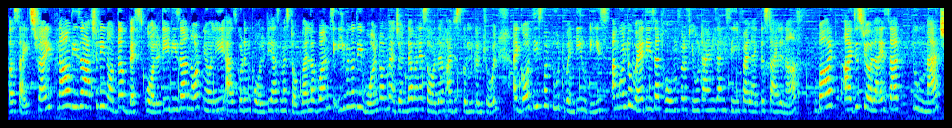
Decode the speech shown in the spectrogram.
a side stripe. Now these are actually not the best quality. These are not nearly as good in quality as my StalkBuyLove ones. Even though they weren't on my agenda when I saw them, I just couldn't control. I got these for 220 rupees. I'm going to wear these at home for a few times and see if I like the style enough. But I just realized that to match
